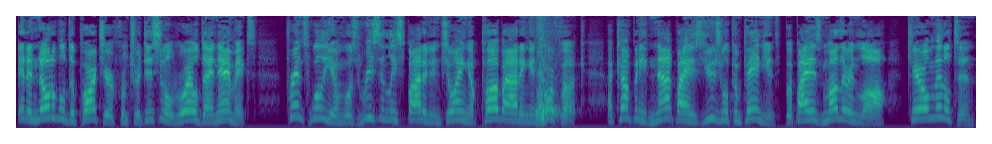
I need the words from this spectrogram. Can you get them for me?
In a notable departure from traditional royal dynamics, Prince William was recently spotted enjoying a pub outing in Norfolk, accompanied not by his usual companions but by his mother-in-law, Carole Middleton.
